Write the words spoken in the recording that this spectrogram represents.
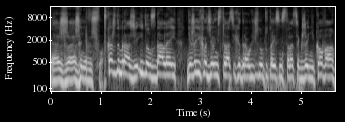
e, że, że nie wyszło. W każdym razie, idąc dalej, jeżeli chodzi o instalację hydrauliczną, tutaj jest instalacja grzejnikowa.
